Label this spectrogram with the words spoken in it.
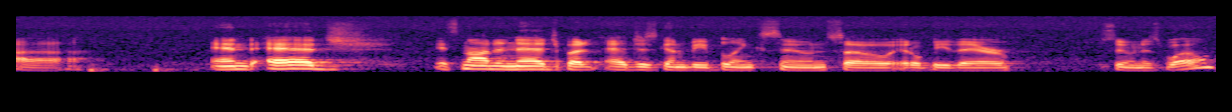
Uh, and Edge, it's not an Edge, but Edge is going to be Blink soon, so it'll be there soon as well.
